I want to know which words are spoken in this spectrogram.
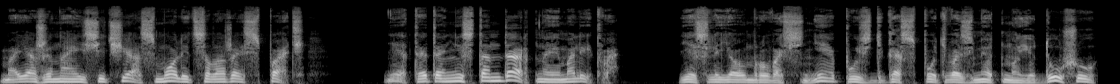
Моя жена и сейчас молится, ложась спать. Нет, это не стандартная молитва. Если я умру во сне, пусть Господь возьмет мою душу,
